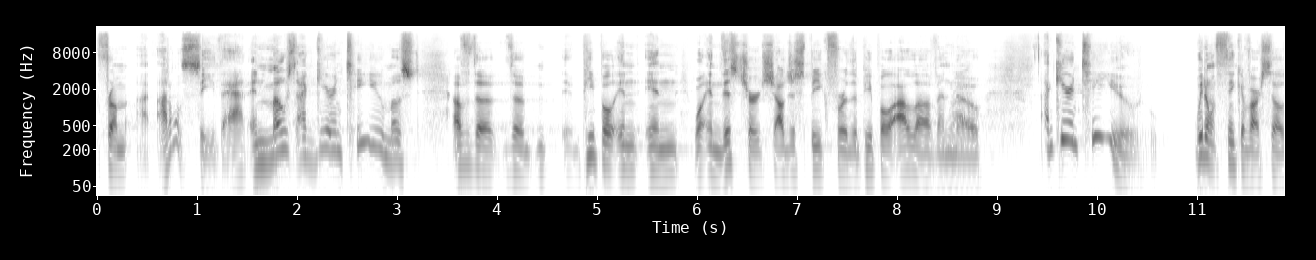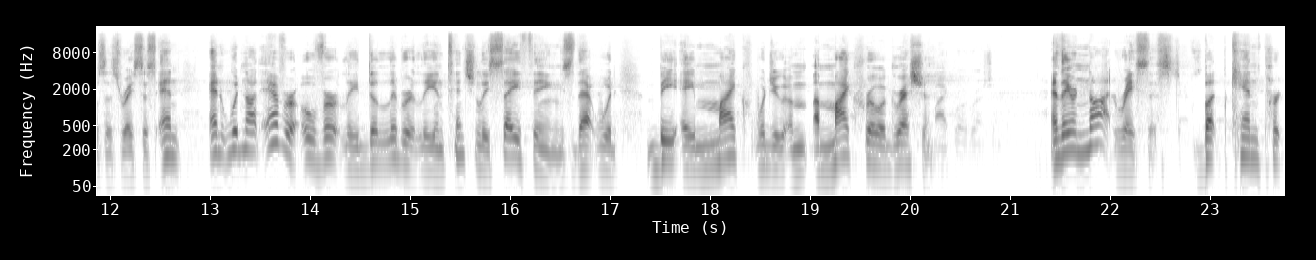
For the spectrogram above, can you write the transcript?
from I- I don't see that, and most I guarantee you, most of the the people in in well in this church, I'll just speak for the people I love and know. I guarantee you, we don't think of ourselves as racist and, and would not ever overtly, deliberately, intentionally say things that would be a micro, would you, a, a microaggression. Microaggression. And they are not racist, but can, per,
